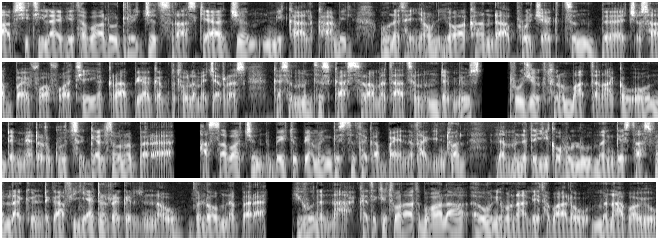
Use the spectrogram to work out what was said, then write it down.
Hub City Live የተባለው ድርጅት ስራ አስኪያጅ ሚካኤል ካሚል እውነተኛውን የዋካንዳ ፕሮጀክትን በጭስ አባይ ፏፏቴ አቅራቢያ ገንብቶ ለመጨረስ ከ8 እስከ 10 ዓመታትን እንደሚወስድ ፕሮጀክቱንም አጠናቀው እውን እንደሚያደርጉት ገልጸው ነበረ። ሐሳባችን በኢትዮጵያ መንግስት ተቀባይነት አግኝቷል። ለምንጠይቀው ሁሉ መንግስት አስፈላጊውን ድጋፍ እያደረገልን ነው ብለውም ነበረ። ይሁንና ከጥቂት ወራት በኋላ እውን ይሆናል የተባለው ምናባዊው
